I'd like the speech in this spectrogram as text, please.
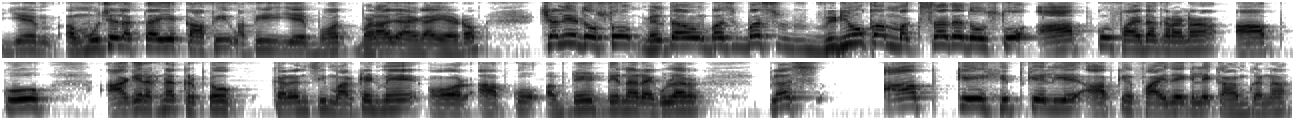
ये मुझे लगता है ये काफ़ी काफ़ी ये बहुत बड़ा जाएगा एयर ड्रॉप चलिए दोस्तों, मिलता हूँ। बस बस वीडियो का मकसद है दोस्तों, आपको फ़ायदा कराना, आपको आगे रखना क्रिप्टो करेंसी मार्केट में और आपको अपडेट देना रेगुलर प्लस आपके हित के लिए, आपके फ़ायदे के लिए काम करना,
